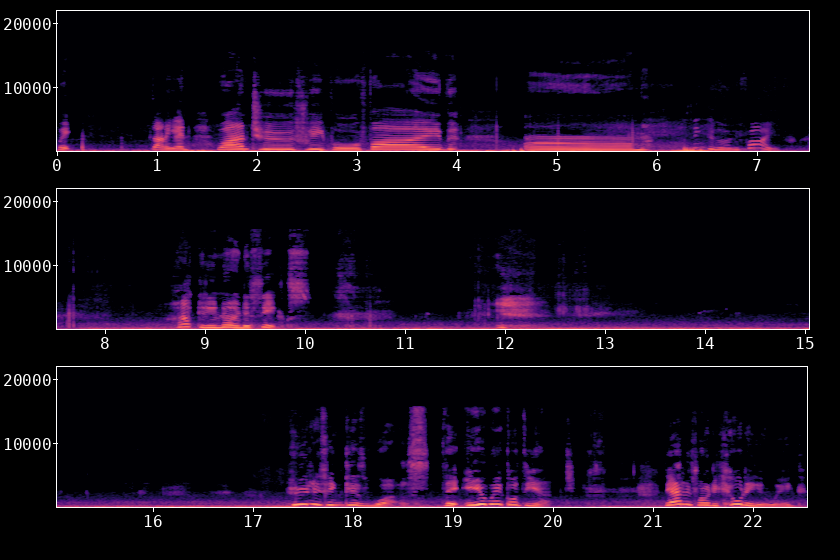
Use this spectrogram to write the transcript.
Wait, start again. One, two, three, four, five. Um, I think there's only five. Actually, no, there's six. Who do you think is worse, the earwig or the ant? The ant is trying to kill the earwig,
